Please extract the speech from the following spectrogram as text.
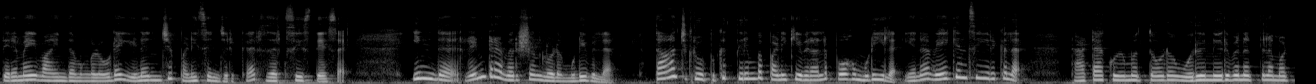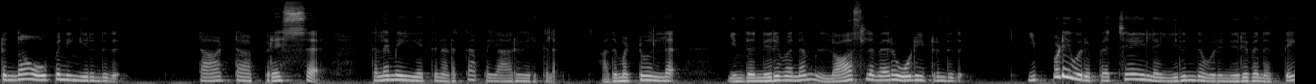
திறமை வாய்ந்தவங்களோட இணைஞ்சு பணி செஞ்சுருக்கார் ஜெர்க்சிஸ் தேசாய். இந்த ரெண்டரை வருஷங்களோட முடிவில் தாஜ் குரூப்புக்கு திரும்ப பணிக்கு இவரால் போக முடியல. ஏன்னா வேகன்சி இருக்கலை. டாடா குழுமத்தோட ஒரு நிறுவனத்தில் மட்டும்தான் ஓப்பனிங் இருந்தது. டாடா ப்ரெஸ்ஸை தலைமை ஏற்று நடத்த அப்போ யாரும் இருக்கலை. அது மட்டும் இல்லை இந்த நிறுவனம் லாஸில் வேற ஓடிட்டு இருந்தது இப்படி ஒரு பிரச்சனையில் இருந்த ஒரு நிறுவனத்தை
